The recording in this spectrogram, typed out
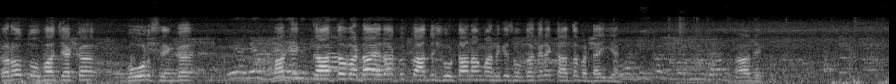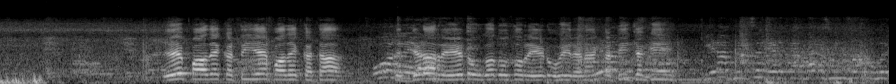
ਕਰੋ ਤੋਹਫਾ ਚੈੱਕ। ਗੋਲ ਸਿੰਘ ਬਾਕੀ ਕੱਦ ਵੱਡਾ ਇਹਦਾ, ਕੋਈ ਕੱਦ ਛੋਟਾ ਨਾ ਮੰਨ ਕੇ ਸੌਦਾ ਕਰੇ, ਕੱਦ ਵੱਡਾ ਹੀ ਆ। ਆ ਦੇਖੋ। ਇਹ ਪਾ ਦੇ ਕੱਟੀ, ਇਹ ਪਾ ਦੇ ਕਟਾ। ਤੇ ਜਿਹੜਾ ਰੇਟ ਹੋਊਗਾ ਦੋਸਤੋ ਰੇਟ ਉਹੀ ਰਹਿਣਾ। ਕੱਟੀ ਚੰਗੀ। ਜਿਹੜਾ ਫਿਕਸ ਰੇਟ ਕਰਦਾ ਕਿ ਸਾਹਿਬ ਉਹ ਹੀ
